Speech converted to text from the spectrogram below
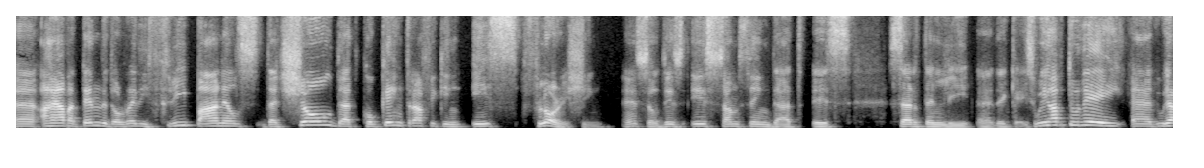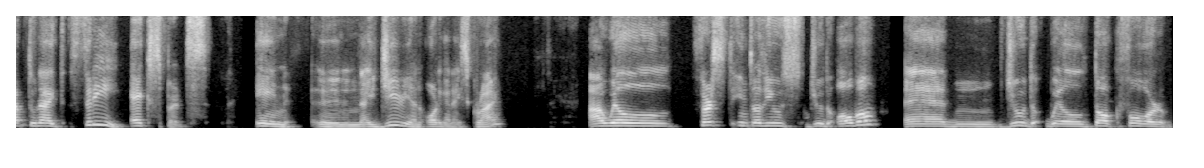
Uh, I have attended already three panels that show that cocaine trafficking is flourishing. And so this is something that is certainly uh, the case. We have today, uh, we have tonight three experts in, in Nigerian organized crime. I will first introduce Jude Obo, and Jude will talk for,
